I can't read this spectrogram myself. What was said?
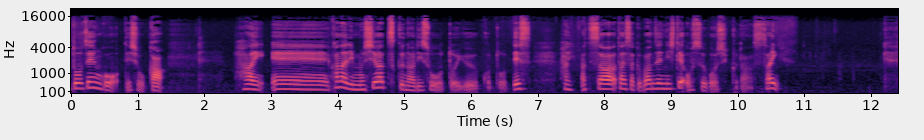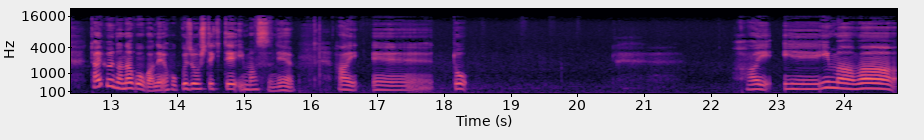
度前後でしょうか。はい、えー、かなり蒸し暑くなりそうということです。はい、暑さ対策万全にしてお過ごしください。台風7号がね、北上してきていますね。はい、えー、っと、はい、えー今は、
